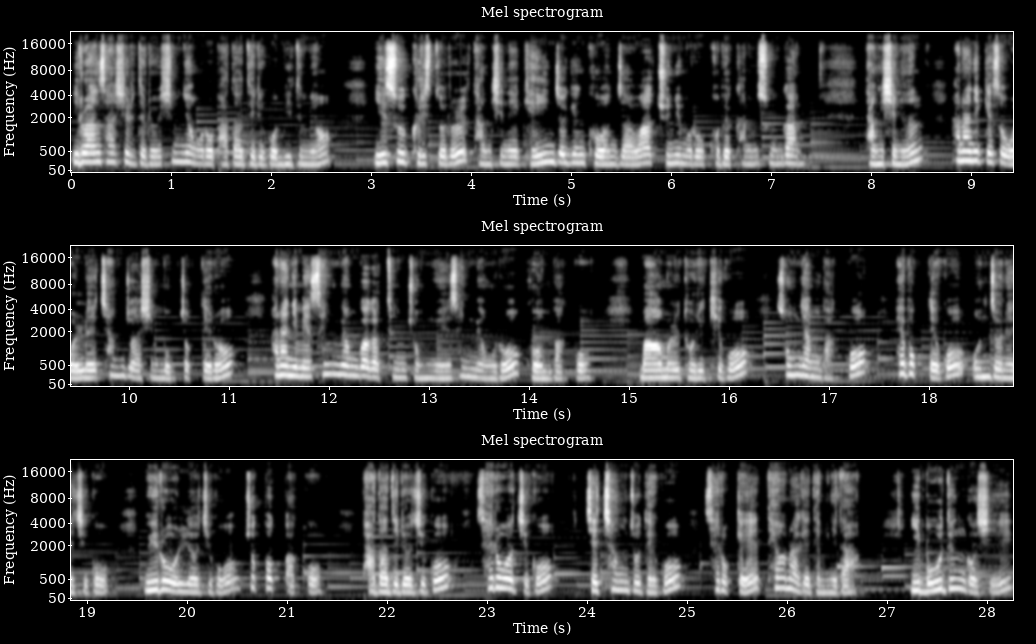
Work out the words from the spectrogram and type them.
이러한 사실들을 심령으로 받아들이고 믿으며 예수 그리스도를 당신의 개인적인 구원자와 주님으로 고백하는 순간 당신은 하나님께서 원래 창조하신 목적대로 하나님의 생명과 같은 종류의 생명으로 구원받고 마음을 돌이키고 속량받고 회복되고 온전해지고 위로 올려지고 축복받고 받아들여지고 새로워지고 재창조되고 새롭게 태어나게 됩니다. 이 모든 것이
